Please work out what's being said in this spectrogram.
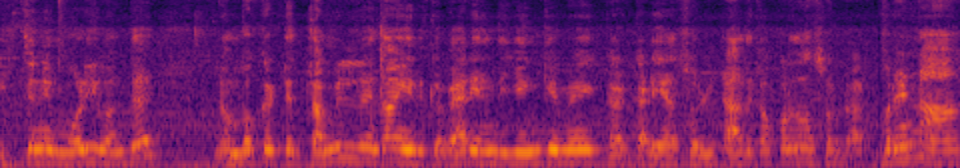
இத்தனை மொழி வந்து நம்ம கிட்ட தமிழ்ல தான் இருக்கு. வேற எந்த எங்கேயுமே க- கிடையாது சொல்லிட்டு அதுக்கப்புறம் தான் சொல்றாரு. அப்புறம் என்ன?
